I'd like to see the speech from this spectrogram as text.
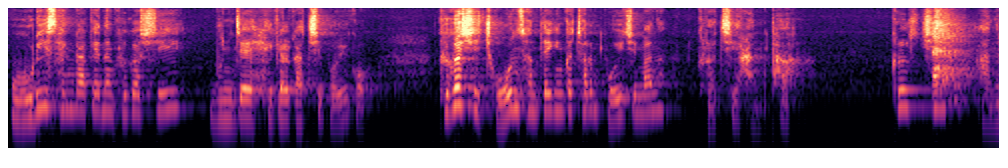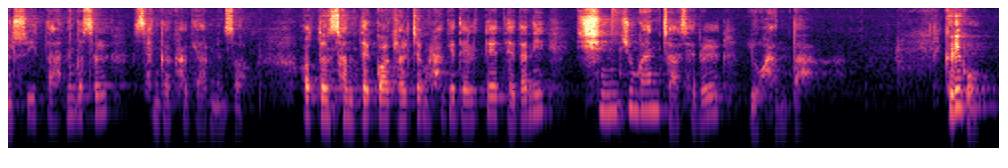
우리 생각에는 그것이 문제 해결 같이 보이고, 그것이 좋은 선택인 것처럼 보이지만 그렇지 않다. 그렇지 않을 수 있다는 것을 생각하게 하면서 어떤 선택과 결정을 하게 될 때 대단히 신중한 자세를 요한다. 그리고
